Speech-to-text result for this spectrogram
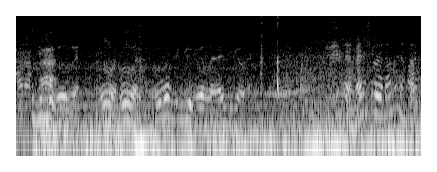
வர எங்க வேக எங்க வேக ஆ அது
